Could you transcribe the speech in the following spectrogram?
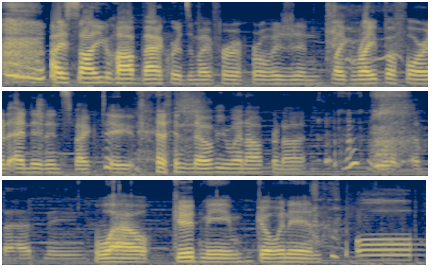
I saw you hop backwards in my peripheral vision, like right before it ended in spectate. I didn't know if you went off or not. What a bad name. Wow, good meme going in. Oh.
